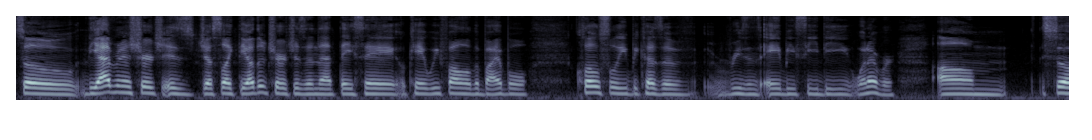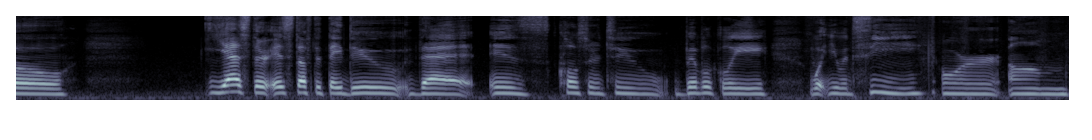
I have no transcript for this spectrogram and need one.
so the Adventist church is just like the other churches in that they say, okay, we follow the Bible closely because of reasons A, B, C, D, whatever. Um so yes, there is stuff that they do that is closer to biblically what you would see or um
